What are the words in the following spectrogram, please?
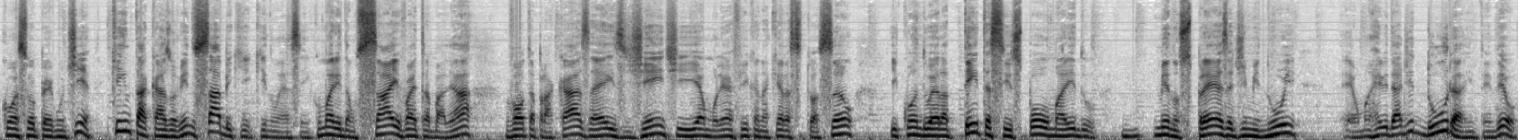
Com a sua perguntinha. Quem está em casa ouvindo sabe que, que não é assim. Que o maridão sai, vai trabalhar, volta para casa, é exigente e a mulher fica naquela situação. E quando ela tenta se expor, o marido menospreza, diminui. É uma realidade dura, entendeu?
